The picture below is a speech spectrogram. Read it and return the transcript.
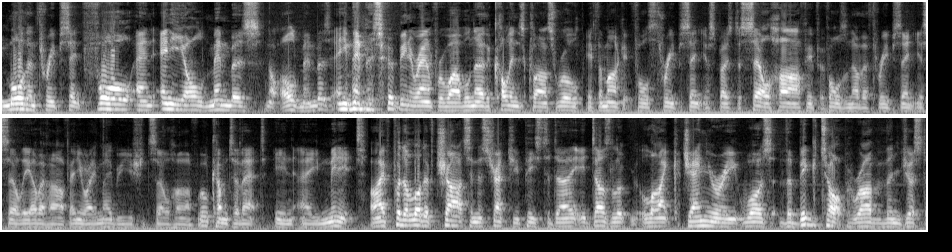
more than 3% fall, and any old members, not old members, any members who have been around for a while will know the Collins class rule. If the market falls 3%, you're supposed to sell half. If it falls another 3%, you sell the other half. Anyway, maybe you should sell half. We'll come to that in a minute. I've put a lot of charts in the strategy piece today. It does look like January was the big top rather than just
